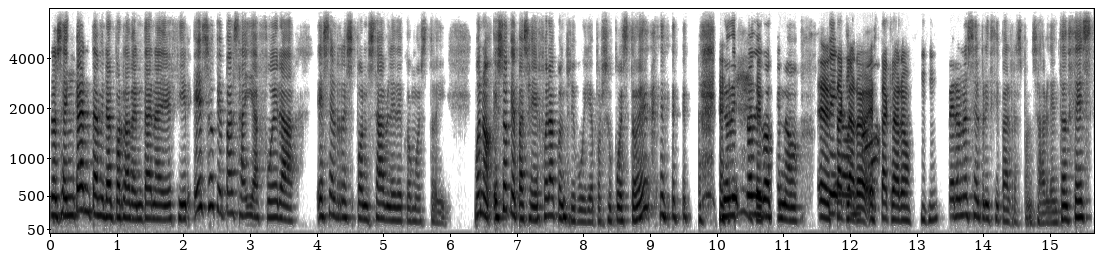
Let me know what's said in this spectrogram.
nos encanta mirar por la ventana y decir, eso que pasa ahí afuera es el responsable de cómo estoy. Bueno, eso que pasa ahí afuera contribuye, por supuesto, ¿eh? no, digo que no. Está claro, está claro. Pero no es el principal responsable. Entonces,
